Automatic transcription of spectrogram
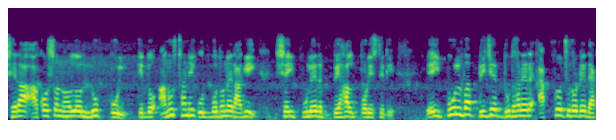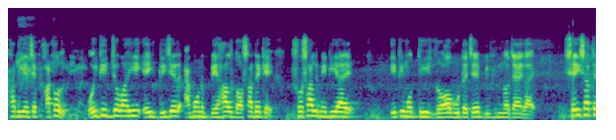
সেরা আকর্ষণ হলো লুপ পুল, কিন্তু আনুষ্ঠানিক উদ্বোধনের আগেই সেই পুলের বেহাল পরিস্থিতি। এই পুল বা ব্রিজের দুধারের অ্যাপ্রোচ রোডে দেখা দিয়েছে ফাটল। ঐতিহ্যবাহী এই ব্রিজের এমন বেহাল দশা দেখে সোশ্যাল মিডিয়ায় ইতিমধ্যেই রব উঠেছে বিভিন্ন জায়গায়। সেই সাথে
